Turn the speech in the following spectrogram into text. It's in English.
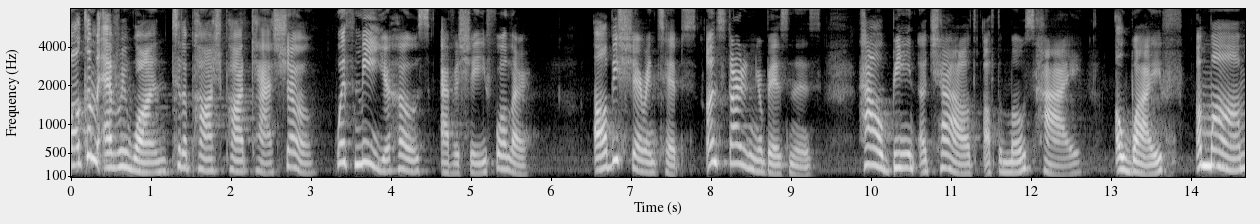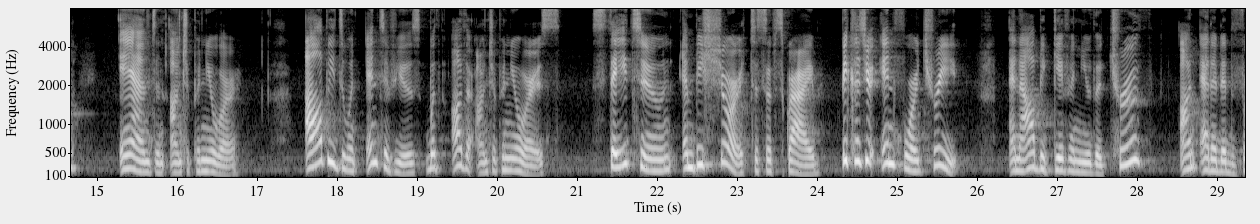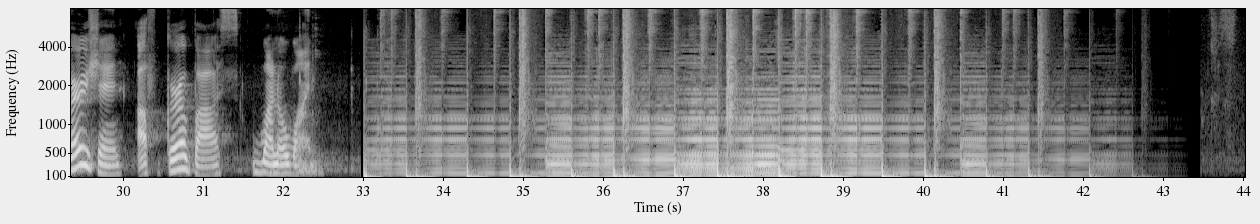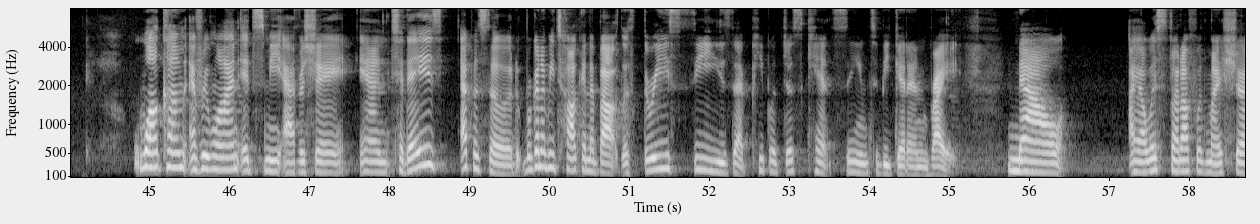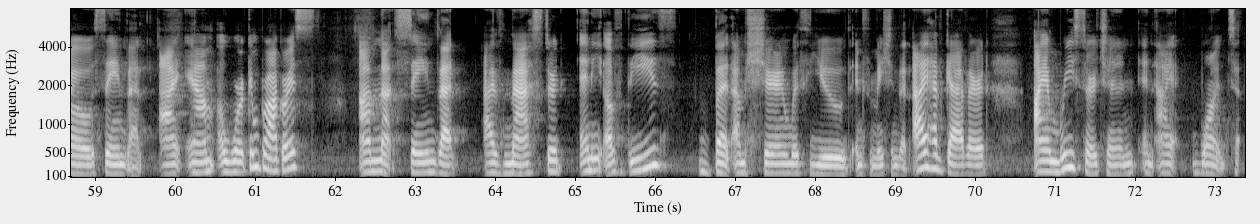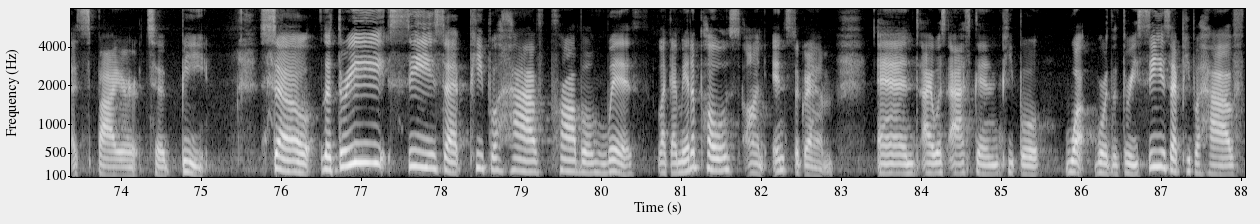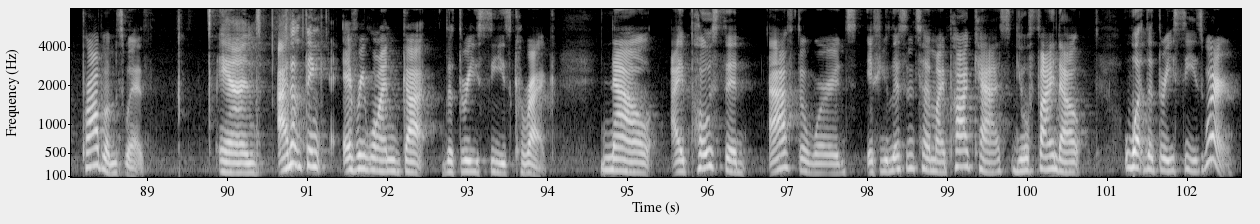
Welcome, everyone, to the Posh Podcast Show with me, your host, Avishai Fuller. I'll be sharing tips on starting your business, how being a child of the Most High, a wife, a mom, and an entrepreneur. I'll be doing interviews with other entrepreneurs. Stay tuned and be sure to subscribe because you're in for a treat. And I'll be giving you the truth unedited version of Girl Boss 101. Welcome, everyone. It's me, Avishai, and today's episode, we're going to be talking about the three C's that people just can't seem to be getting right. Now, I always start off with my show saying that I am a work in progress. I'm not saying that I've mastered any of these, but I'm sharing with you the information that I have gathered. I am researching and I want to aspire to be. So, the three C's that people have problem with, like I made a post on Instagram and I was asking people what were the three C's that people have problems with. And I don't think everyone got the three C's correct. Now, I posted afterwards, if you listen to my podcast, you'll find out what the three C's were.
